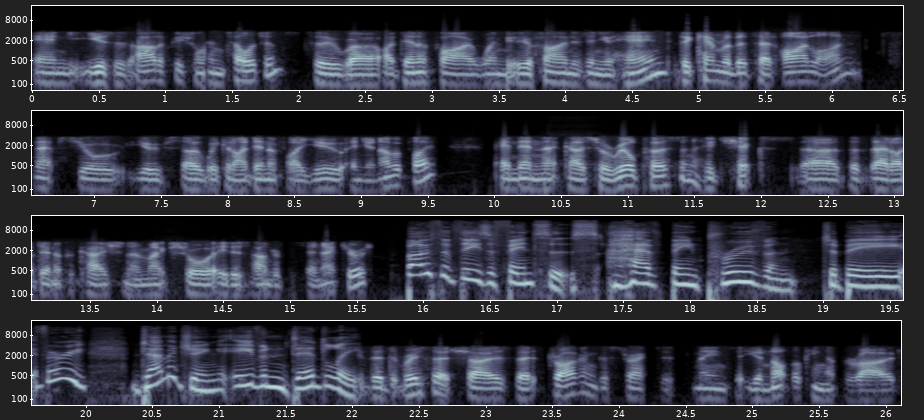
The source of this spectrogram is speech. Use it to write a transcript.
and uses artificial intelligence to uh, identify when your phone is in your hand. The camera that's at eye line snaps your you so we can identify you and your number plate. And then that goes to a real person who checks uh, that, that identification and makes sure it is 100% accurate. Both of these offences have been proven to be very damaging, even deadly. The research shows that driving distracted means that you're not looking at the road.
